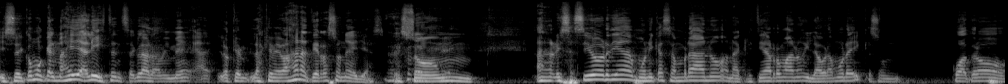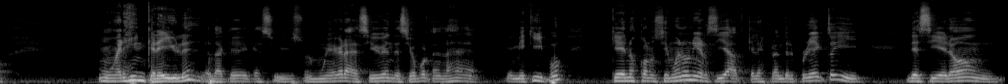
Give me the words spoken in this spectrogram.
y soy como que el más idealista, entonces claro, a mí me, a- lo que, las que me bajan a tierra son ellas, que son Ana Luisa Ciordia, Mónica Zambrano, Ana Cristina Romano y Laura Morey, que son cuatro mujeres increíbles, de verdad que, que soy, soy muy agradecido y bendecido por tenerlas en, en mi equipo, que nos conocimos en la universidad, que les planteé el proyecto y decidieron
